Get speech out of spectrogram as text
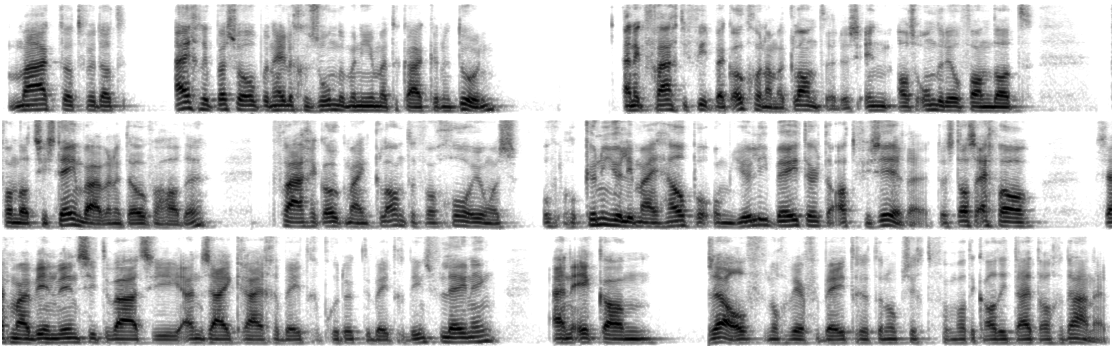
maakt dat we dat eigenlijk best wel op een hele gezonde manier met elkaar kunnen doen. En ik vraag die feedback ook gewoon aan mijn klanten. Dus in, als onderdeel van dat, van dat systeem waar we het over hadden, vraag ik ook mijn klanten van, goh jongens, hoe, kunnen jullie mij helpen om jullie beter te adviseren? Dus dat is echt wel, zeg maar, win-win situatie. En zij krijgen betere producten, betere dienstverlening. En ik kan zelf nog weer verbeteren ten opzichte van wat ik al die tijd al gedaan heb.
